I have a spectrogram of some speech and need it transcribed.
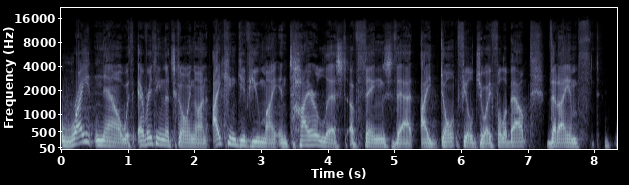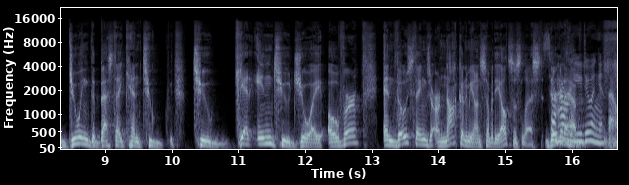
right now with everything that's going on i can give you my entire list of things that i don't feel joyful about that i am f- doing the best i can to to get into joy over and those things are not going to be on somebody else's list so how gonna are have you doing it though?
